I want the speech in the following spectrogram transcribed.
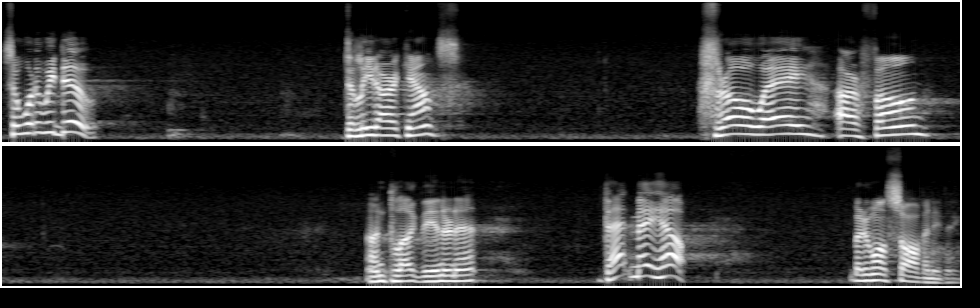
So, what do we do? Delete our accounts? Throw away our phone? Unplug the internet? That may help, but it won't solve anything.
